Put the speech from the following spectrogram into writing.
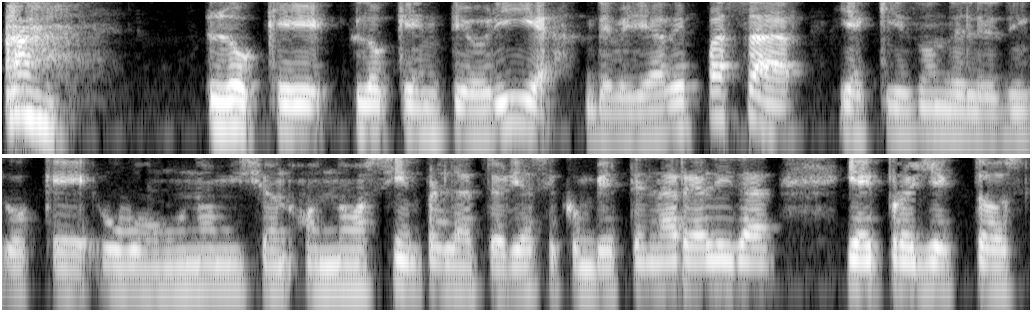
lo que, lo que en teoría debería de pasar, y aquí es donde les digo que hubo una omisión o no siempre la teoría se convierte en la realidad, y hay proyectos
